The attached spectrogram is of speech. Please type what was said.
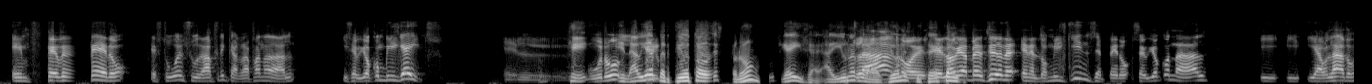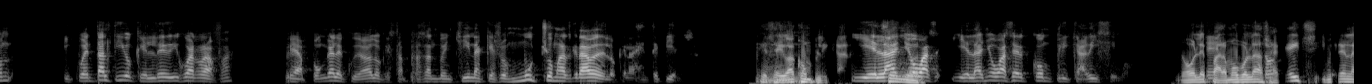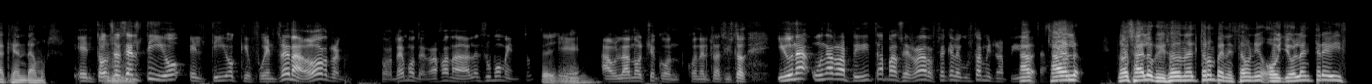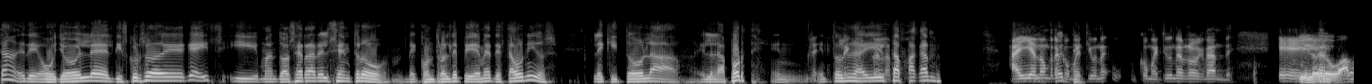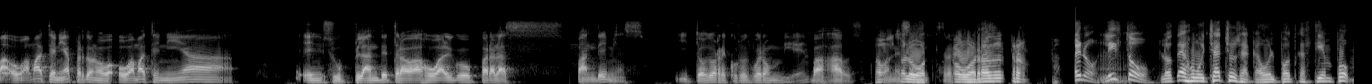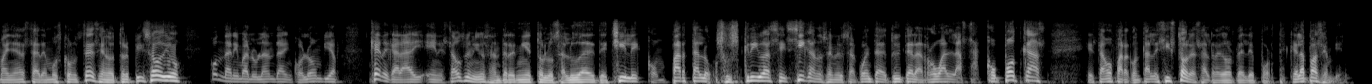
en febrero estuvo en Sudáfrica Rafa Nadal y se vio con Bill Gates. El él había advertido todo esto, ¿no? Hay una claro, él, lo había advertido en el, 2015, pero se vio con Nadal y, y, hablaron y cuenta el tío que él le dijo a Rafa, vea, póngale cuidado a lo que está pasando en China, que eso es mucho más grave de lo que la gente piensa. Que se iba a complicar. Y el, año va, y el año va a ser complicadísimo. No le paramos bolas a Gates y miren la que andamos. Entonces el tío, el tío que fue entrenador, recordemos, de Rafa Nadal en su momento, eh, habla anoche con, con, el transistor. Y una, una rapidita para cerrar, a usted que le gusta mi rapidita. ¿Sabe no, ¿sabe lo que hizo Donald Trump en Estados Unidos? Oyó la entrevista, de, oyó el, discurso de Gates y mandó a cerrar el Centro de Control de Epidemias de Estados Unidos. Le quitó la, el aporte. entonces ahí está pagando. Ahí el hombre cometió un, cometió un error grande. y lo de eh, Obama, Obama tenía, perdón, Obama tenía en su plan de trabajo algo para las pandemias y todos los recursos fueron Bien. bajados. con lo, borró Trump. Bueno, listo. Los dejo, muchachos. Se acabó el podcast tiempo. Mañana estaremos con ustedes en otro episodio con Dani Marulanda en Colombia, Ken Garay en Estados Unidos. Andrés Nieto los saluda desde Chile. Compártalo, suscríbase, síganos en nuestra cuenta de Twitter, arroba la sacó podcast. Estamos para contarles historias alrededor del deporte. Que la pasen bien.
